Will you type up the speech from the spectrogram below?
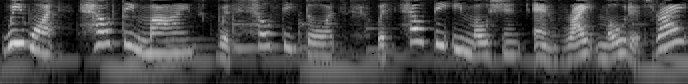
We want healthy minds with healthy thoughts, with healthy emotion and right motives, right?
